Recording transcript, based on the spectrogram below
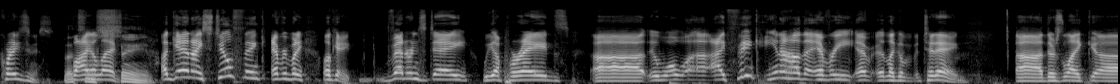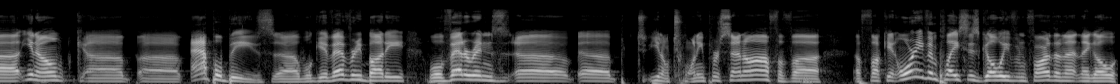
craziness. That's Buy a leg. Again, I still think everybody. Okay, Veterans Day, we got parades. Uh, I think you know how the every, every like today. Uh, there's like uh, you know uh, uh, Applebee's uh, will give everybody well veterans uh, uh, t- you know twenty percent off of a, a fucking or even places go even farther than that and they go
